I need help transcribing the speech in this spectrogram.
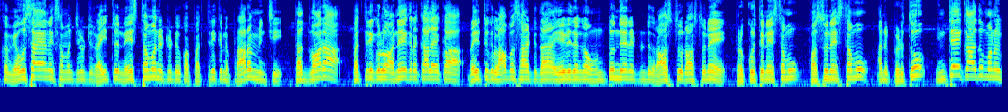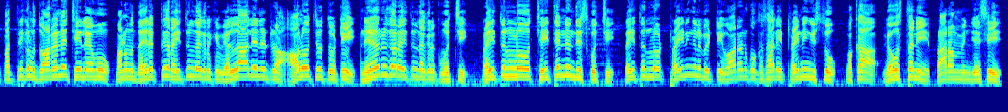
ఒక వ్యవసాయానికి సంబంధించినటువంటి రైతు నేస్తం అనేటువంటి ఒక పత్రికను ప్రారంభించి తద్వారా పత్రికలో అనేక రకాల యొక్క రైతుకు లాభసాటి ఏ విధంగా ఉంటుంది అనేటువంటిది రాస్తూ రాస్తూనే ప్రకృతి నేస్తము పశు అని పెడుతూ ఇంతే కాదు మనం ఈ పత్రికల ద్వారానే చేయలేము. మనం డైరెక్ట్గా రైతుల దగ్గరికి వెళ్ళాలి అనే ఆలోచనతోటి నేరుగా రైతుల దగ్గరకు వచ్చి రైతుల్లో చైతన్యం తీసుకొచ్చి రైతుల్లో ట్రైనింగ్లు పెట్టి వారానికి ఒకసారి ట్రైనింగ్ ఇస్తూ ఒక వ్యవస్థని ప్రారంభం చేసి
